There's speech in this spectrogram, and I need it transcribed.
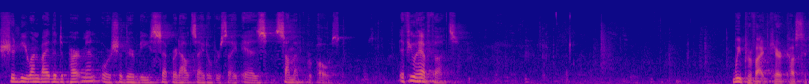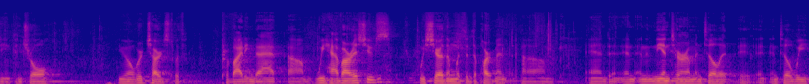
should be run by the department, or should there be separate outside oversight, as some have proposed? If you have thoughts. We provide care, custody, and control. You know, we're charged with providing that. Um, we have our issues. We share them with the department, um, and, and, and in the interim, until it, it, until we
